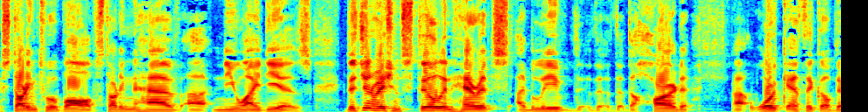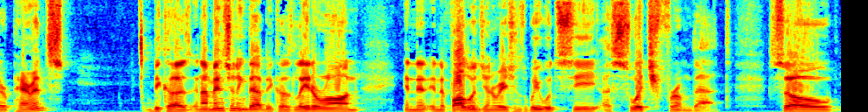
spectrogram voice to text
starting to evolve, starting to have uh, new ideas. This generation still inherits, I believe, the the, the hard uh, work ethic of their parents, because, and I'm mentioning that because later on in the in the following generations we would see a switch from that. So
